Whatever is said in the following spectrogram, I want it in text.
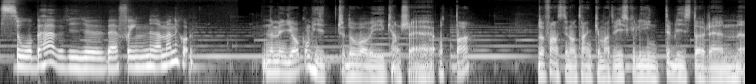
så behöver vi ju eh, få in nya människor. Nej, men jag kom hit, då var vi kanske åtta. Då fanns det någon tanke om att vi skulle inte bli större än eh,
